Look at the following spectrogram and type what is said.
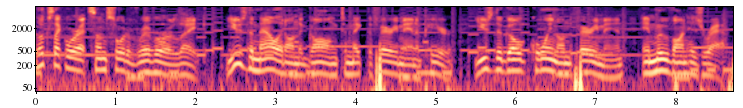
Looks like we're at some sort of river or lake. Use the mallet on the gong to make the ferryman appear. Use the gold coin on the ferryman and move on his raft.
